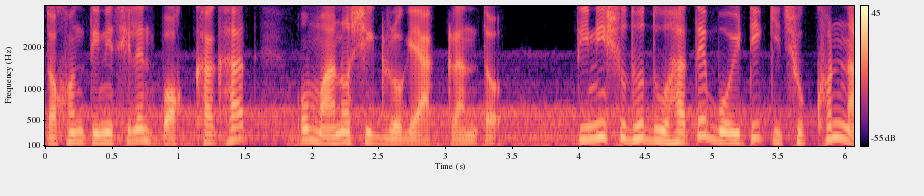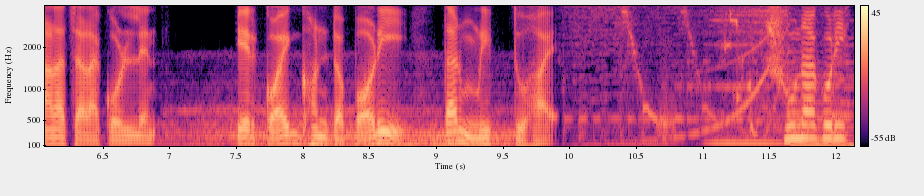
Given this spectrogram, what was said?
তখন তিনি ছিলেন পক্ষাঘাত ও মানসিক রোগে আক্রান্ত। তিনি শুধু দুহাতে বইটি কিছুক্ষণ নাড়াচাড়া করলেন। এর কয়েক ঘণ্টা পরই তার মৃত্যু হয়। সুনাগরিক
